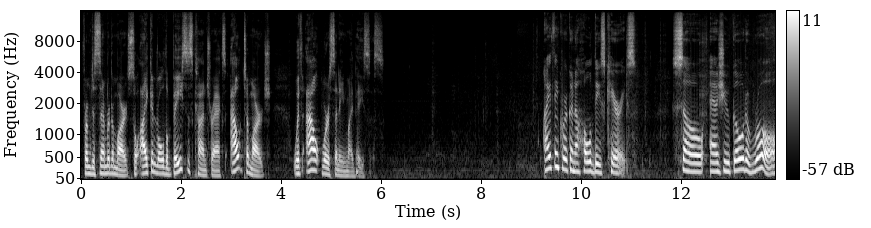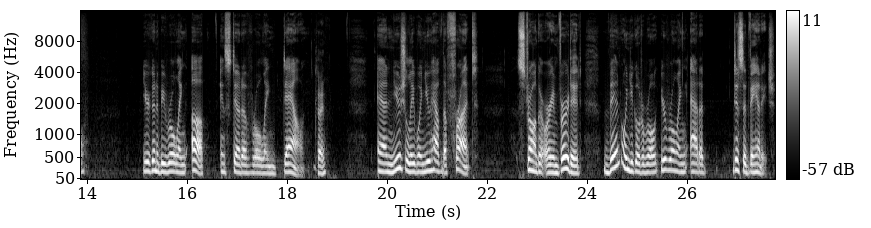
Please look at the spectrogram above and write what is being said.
from December to March so I can roll the basis contracts out to March without worsening my basis? I think we're going to hold these carries. So as you go to roll, you're going to be rolling up instead of rolling down. Okay. And usually, when you have the front stronger or inverted, then when you go to roll, you're rolling at a disadvantage.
